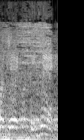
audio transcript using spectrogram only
โปรเจกต์สิงห์เมฆ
